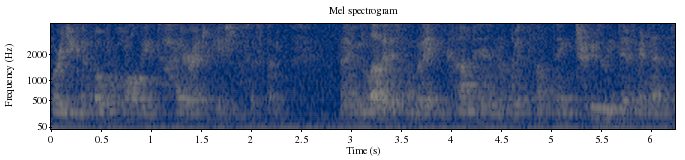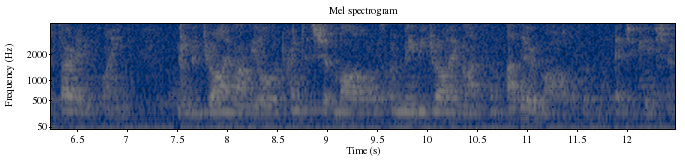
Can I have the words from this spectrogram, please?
Or you can overhaul the entire education system. And I would love it if somebody could come in with something truly different as a starting point, maybe drawing on the old apprenticeship models, or maybe drawing on some other models of education.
